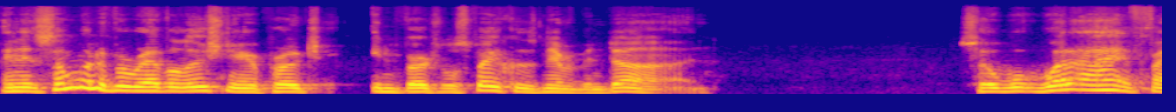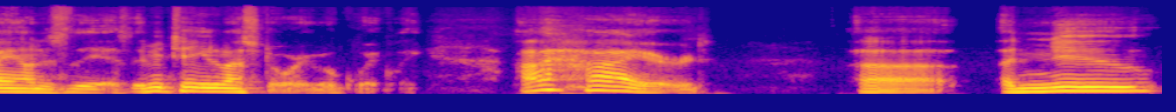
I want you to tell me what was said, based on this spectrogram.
And it's somewhat of a revolutionary approach in virtual space because it's never been done. So, what I have found is this. Let me tell you my story real quickly. I hired uh, a new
